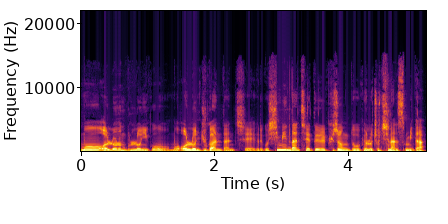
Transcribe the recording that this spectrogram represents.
뭐 언론은 물론이고 뭐 언론 유관 단체 그리고 시민 단체들 표정도 별로 좋지는 않습니다.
